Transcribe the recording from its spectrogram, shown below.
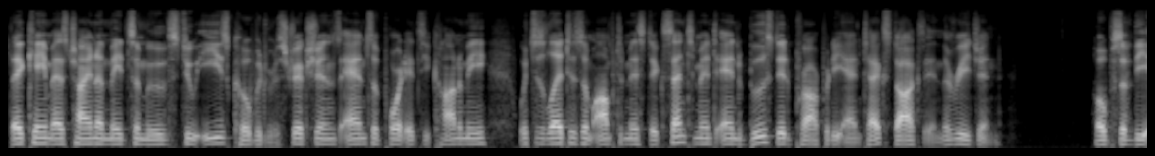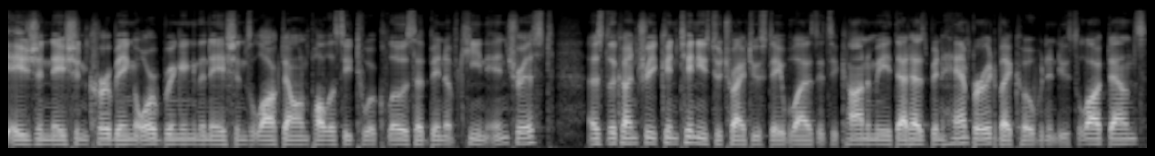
that came as China made some moves to ease COVID restrictions and support its economy, which has led to some optimistic sentiment and boosted property and tech stocks in the region. Hopes of the Asian nation curbing or bringing the nation's lockdown policy to a close have been of keen interest, as the country continues to try to stabilize its economy that has been hampered by COVID induced lockdowns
